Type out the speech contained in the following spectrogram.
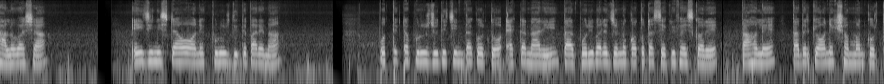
ভালোবাসা। এই জিনিসটাও অনেক পুরুষ দিতে পারে না। প্রত্যেকটা পুরুষ যদি চিন্তা করত একটা নারী তার পরিবারের জন্য কতটা স্যাক্রিফাইস করে, তাহলে তাদেরকে অনেক সম্মান করত।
